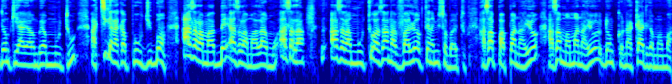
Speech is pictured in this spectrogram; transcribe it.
donc ya, ya, ya mutu atikalaka pour du bon. Azala mabe azala malamu azala, azala mutu aza na valeur te na miso ya bato aza papa na yo aza mama na yo donc na cadre ya mama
